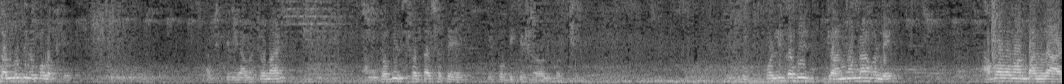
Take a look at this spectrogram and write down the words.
জন্মদিন উপলক্ষে আজকের এই আলোচনায় আমি গভীর শ্রদ্ধার সাথে এই কবিকে স্মরণ করছি। পল্লী কবির জন্ম না হলে আবহমান বাংলার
